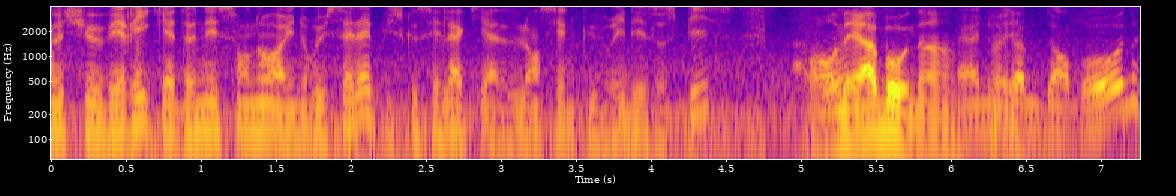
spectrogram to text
monsieur Véry qui a donné son nom à une rue Célèbre, puisque c'est là qu'il y a l'ancienne cuverie des Hospices. On est à Beaune. Hein. Euh, Nous Oui. sommes dans Beaune.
